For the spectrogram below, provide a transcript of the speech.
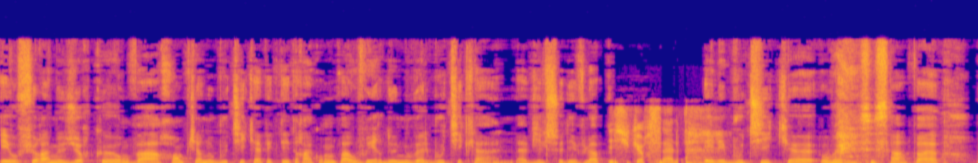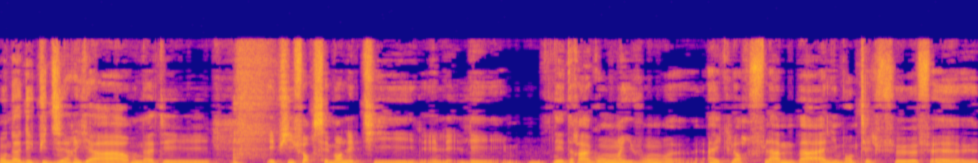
Et au fur et à mesure qu'on va remplir nos boutiques avec des dragons, on va ouvrir de nouvelles boutiques. La, la ville se développe. Des succursales. Et les boutiques, euh, ouais, c'est ça. Bah, on a des pizzerias, on a des, et puis forcément les petits, les, les, les dragons, ils vont euh, avec leurs flammes bah, alimenter le feu, euh,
